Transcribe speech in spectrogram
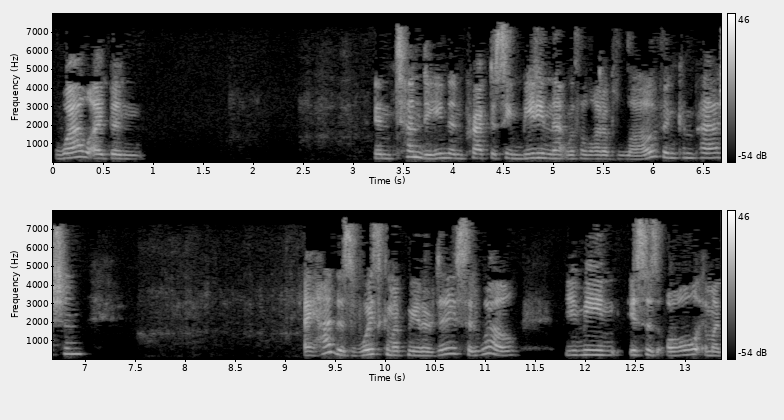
while I've been intending and practicing meeting that with a lot of love and compassion, I had this voice come up to me the other day, said, well, you mean this is all, am I,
